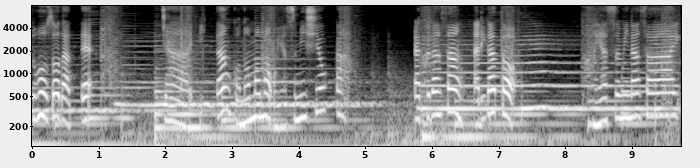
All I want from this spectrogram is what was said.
どうぞだって。じゃあ一旦このままお休みしよっか。ラクダさんありがとう。おやすみなさい。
